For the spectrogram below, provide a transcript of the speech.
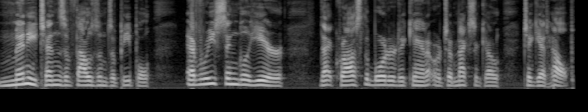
many tens of thousands of people every single year that cross the border to Canada or to Mexico to get help.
